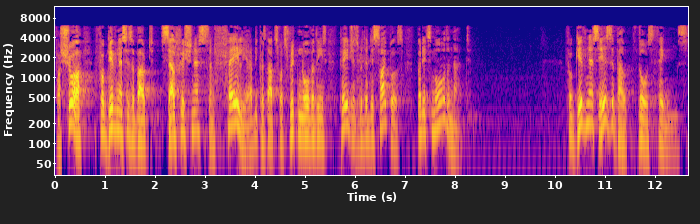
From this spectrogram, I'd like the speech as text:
For sure, forgiveness is about selfishness and failure, because that's what's written over these pages with the disciples. But it's more than that. Forgiveness is about those things.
